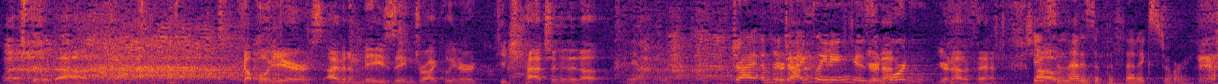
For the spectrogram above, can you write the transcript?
lasted about couple of years. I have an amazing dry cleaner, keeps patching it up. Yeah. Dry, the dry cleaning is you're important. Not, you're not a fan. Jason, um, that is a pathetic story. Yeah.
